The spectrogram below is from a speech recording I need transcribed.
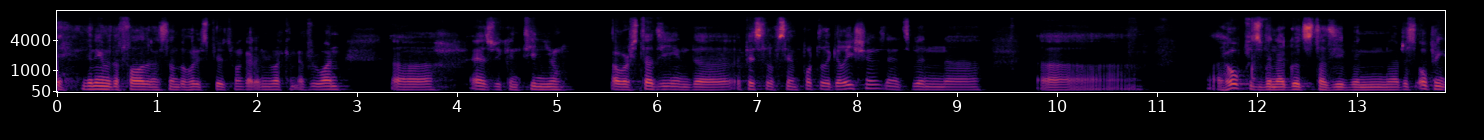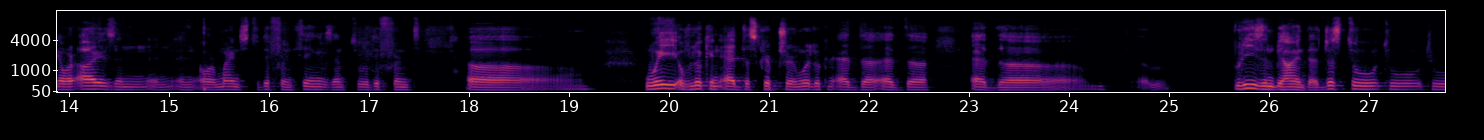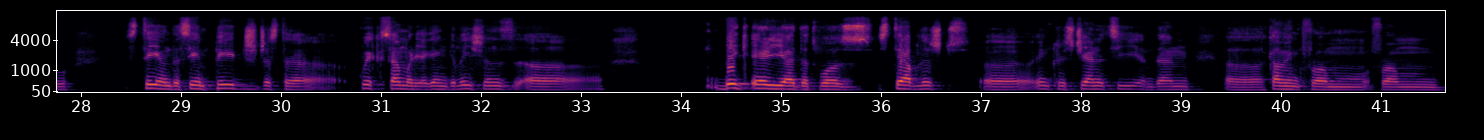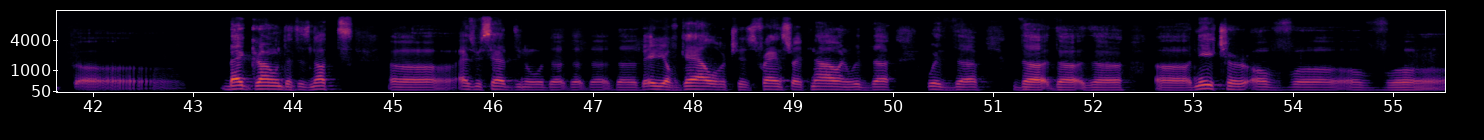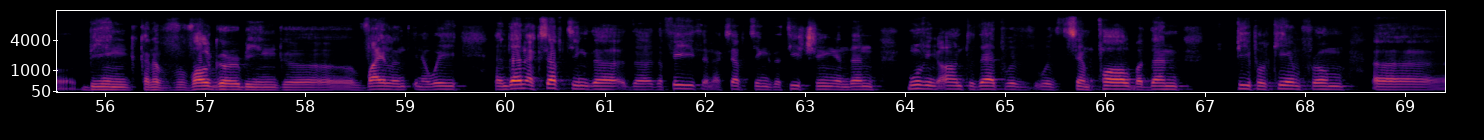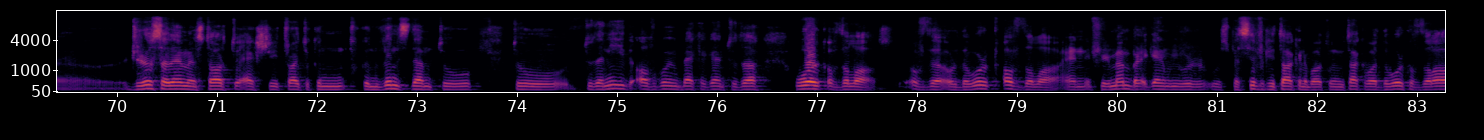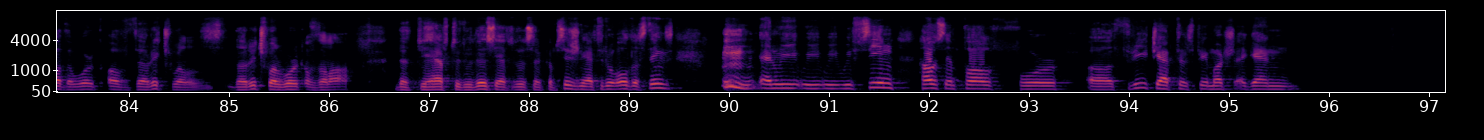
Okay, in the name of the Father and Son the Holy Spirit, one God, and we welcome everyone uh, as we continue our study in the Epistle of St. Paul to the Galatians. And it's been, uh, uh, I hope it's been a good study, been just opening our eyes and, and, and our minds to different things and to a different uh, way of looking at the scripture. And we're looking at the, at the, at the uh, reason behind that, just to, to, to, stay on the same page, just a quick summary again, Galatians, uh, big area that was established uh, in Christianity and then uh, coming from, from uh, background that is not as we said, you know, the, the, the, the, area of Gaul, which is France right now, and with the, with the, the, the, the uh, nature of, uh, of uh, being kind of vulgar, being uh, violent in a way, and then accepting the, the, the faith and accepting the teaching, and then moving on to that with, with St. Paul, but then people came from uh, Jerusalem and start to actually try to, con to convince them to, to, to the need of going back again to the work of the laws of the or the work of the law. And if you remember, again, we were, were specifically talking about when we talk about the work of the law, the work of the rituals, the ritual work of the law, that you have to do this, you have to do circumcision, you have to do all those things. and we, we, we, we've seen how St. Paul for uh, three chapters pretty much again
